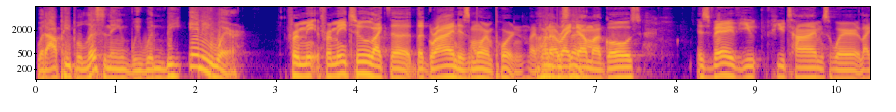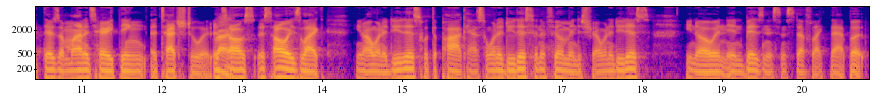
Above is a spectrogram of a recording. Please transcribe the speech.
Without people listening, we wouldn't be anywhere. For me for me too, like the the grind is more important. Like when I write down my goals, it's very few, few times where like there's a monetary thing attached to it. It's Right. always it's always like, you know, I want to do this with the podcast. I want to do this in the film industry. I want to do this, you know, in, in business and stuff like that. But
